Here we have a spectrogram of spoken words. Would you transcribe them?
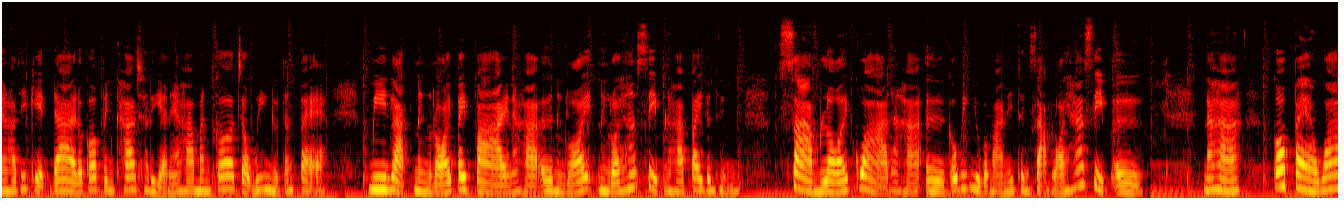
นะคะ ที่เกตได้แล้วก็เป็นค่าเฉลี่ยเนี่ยนะคะ มันก็จะวิ่งอยู่ตั้งแต่มีหลัก 100 ไปปลายนะคะ เออ100 150 นะคะ ไปจนถึง 300 กว่านะคะ เออ ก็วิ่งอยู่ประมาณนี้ถึง 350 เออ นะคะ ก็แปลว่า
